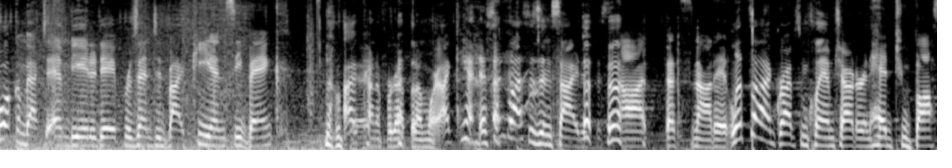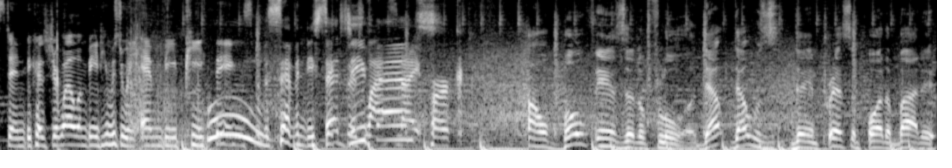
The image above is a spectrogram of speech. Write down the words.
Welcome back to NBA Today, presented by PNC Bank. I kind of forgot that I'm wearing. I can't. Sunglasses inside is just not. That's not it. Let's uh, grab some clam chowder and head to Boston because Joel Embiid he was doing MVP things for the 76ers last night. Perk. on both ends of the floor. That that was the impressive part about it.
